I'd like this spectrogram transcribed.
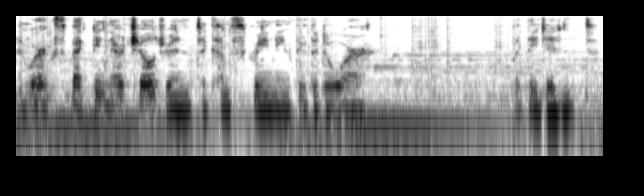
and were expecting their children to come screaming through the door, but they didn't.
